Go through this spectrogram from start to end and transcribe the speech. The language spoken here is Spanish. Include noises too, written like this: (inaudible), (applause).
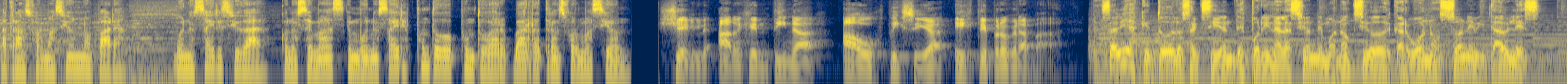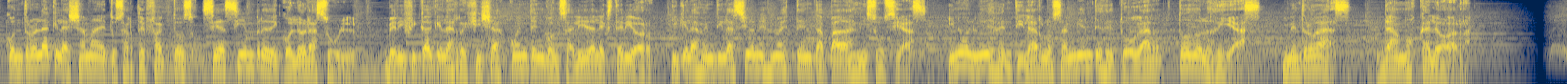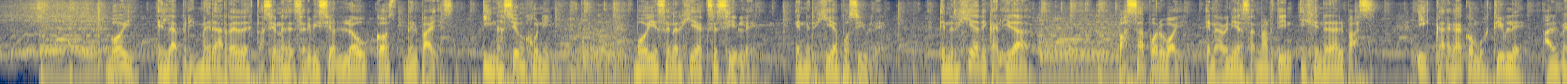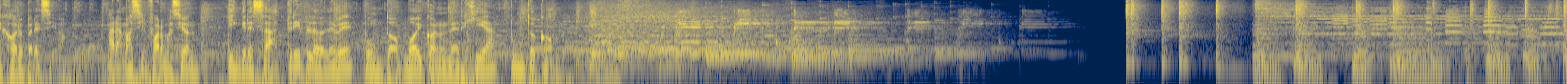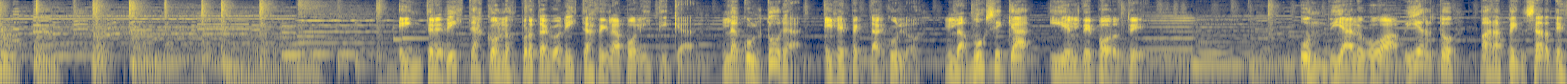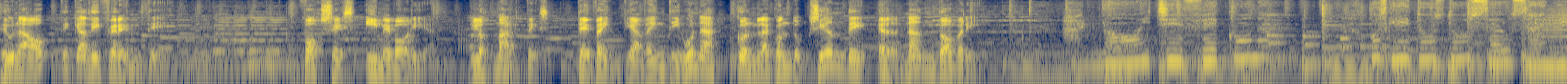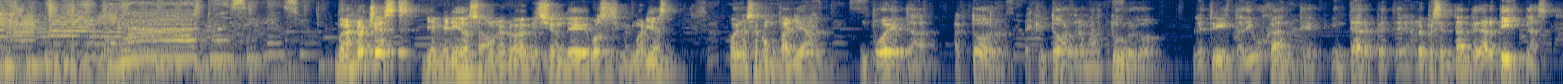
La transformación no para. Buenos Aires Ciudad. Conoce más en buenosaires.gov.ar barra transformación. Shell Argentina auspicia este programa. ¿Sabías que todos los accidentes por inhalación de monóxido de carbono son evitables? Controla que la llama de tus artefactos sea siempre de color azul. Verifica que las rejillas cuenten con salida al exterior y que las ventilaciones no estén tapadas ni sucias. Y no olvides ventilar los ambientes de tu hogar todos los días. Metrogas, damos calor. Voy es la primera red de estaciones de servicio low cost del país y nació en Junín. Voy es energía accesible, energía posible, energía de calidad. Pasa por Voy en Avenida San Martín y General Paz y carga combustible al mejor precio. Para más información, ingresa a www.boyconenergia.com. Entrevistas con los protagonistas de la política, la cultura, el espectáculo, la música y el deporte. Un diálogo abierto para pensar desde una óptica diferente. Voces y memoria, los martes de 20 a 21 con la conducción de Hernán Dobri. Buenas noches, bienvenidos a una nueva emisión de Voces y Memorias. Hoy nos acompaña un poeta, actor, escritor, dramaturgo, letrista, dibujante, intérprete, representante de artistas.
